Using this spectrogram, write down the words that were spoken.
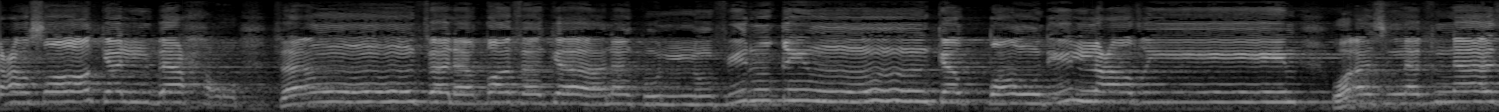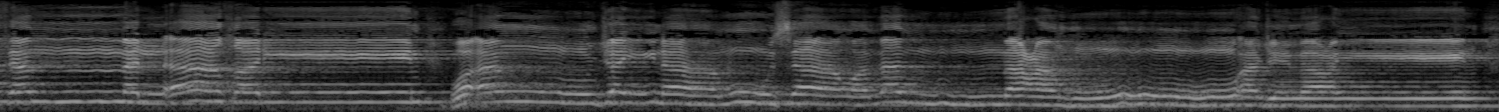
بعصاك البحر فانفلق فكان كل فرق كالطود العظيم وأسلفنا ثم الآخرين وأنجينا موسى ومن معه أجمعين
